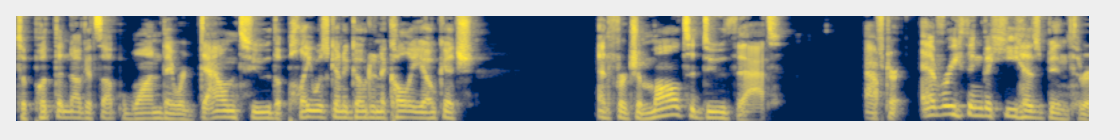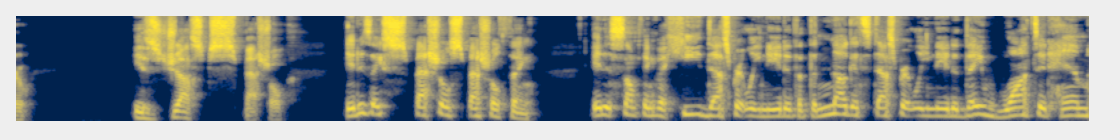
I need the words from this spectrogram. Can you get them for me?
to put the Nuggets up one. They were down two. The play was going to go to Nikola Jokic. And for Jamal to do that, after everything that he has been through, is just special. It is a special, special thing. It is something that he desperately needed, that the Nuggets desperately needed. They wanted him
